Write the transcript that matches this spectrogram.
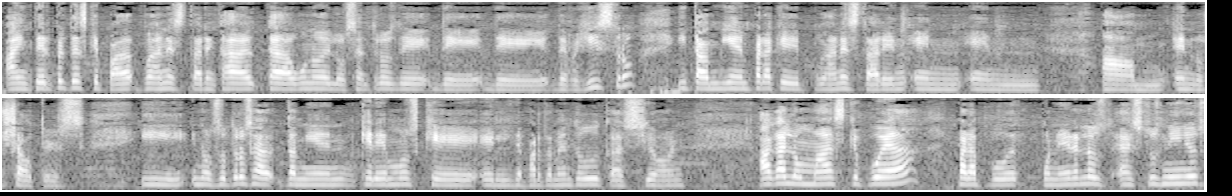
a intérpretes que puedan estar en cada, uno de los centros de, registro y también para que puedan estar en, um, los shelters. Y nosotros ah, también queremos que el Departamento de Educación haga lo más que pueda para poder poner a, estos niños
